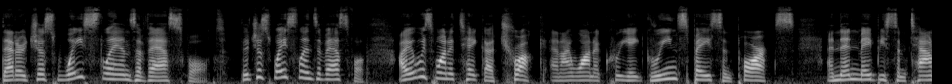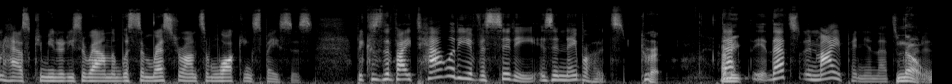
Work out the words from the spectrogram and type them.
that are just wastelands of asphalt. They're just wastelands of asphalt. I always want to take a truck and I want to create green space and parks and then maybe some townhouse communities around them with some restaurants and walking spaces. Because the vitality of a city is in neighborhoods. Correct. That, I mean, that's in my opinion. That's no,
